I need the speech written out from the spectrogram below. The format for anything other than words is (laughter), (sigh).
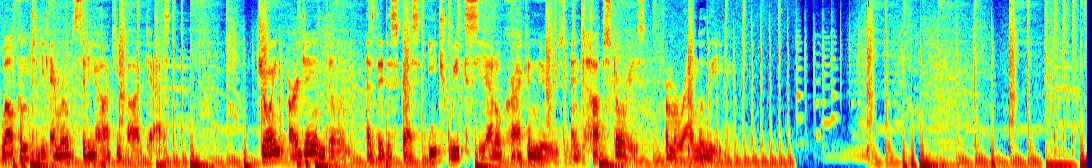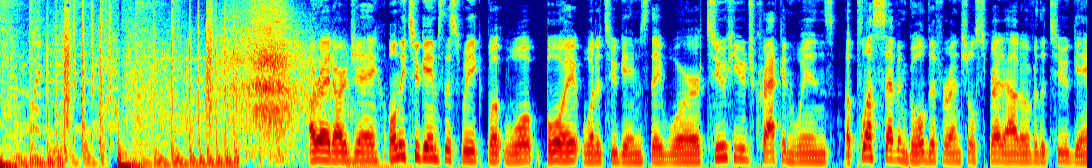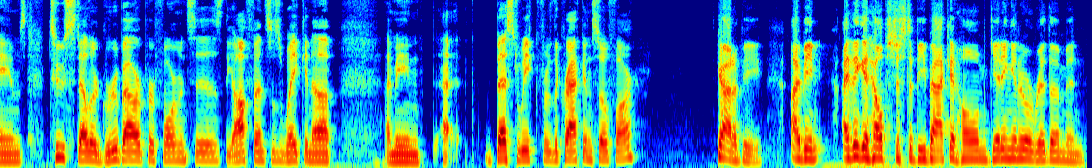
Welcome to the Emerald City Hockey Podcast. Join RJ and Dylan as they discuss each week's Seattle Kraken news and top stories from around the league. All right, RJ. Only two games this week, but wo- boy, what a two games they were. Two huge Kraken wins, a plus seven goal differential spread out over the two games, two stellar Grubauer performances. The offense was waking up. I mean, uh, best week for the Kraken so far? Gotta be. I mean, I think it helps just to be back at home, getting into a rhythm, and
